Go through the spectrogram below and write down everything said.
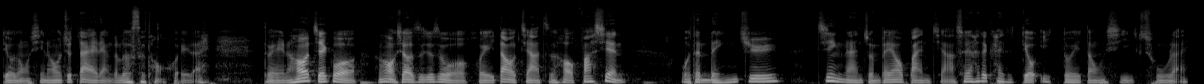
丢东西，然后就带两个垃圾桶回来，对，然后结果很好笑的是，就是我回到家之后，发现我的邻居竟然准备要搬家，所以他就开始丢一堆东西出来，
